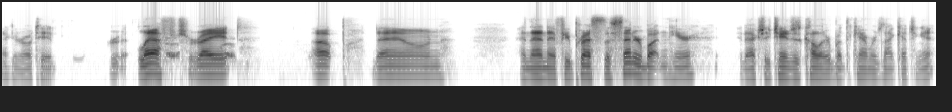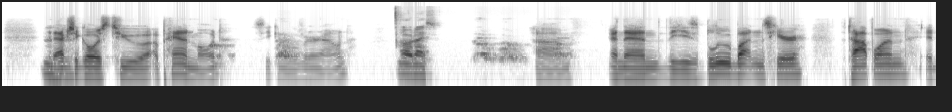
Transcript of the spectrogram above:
I can rotate left, right, up, down. And then if you press the center button here, it actually changes color, but the camera's not catching it. It mm-hmm. actually goes to a pan mode, so you can move it around. Oh, nice. Um, and then these blue buttons here, the top one, it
